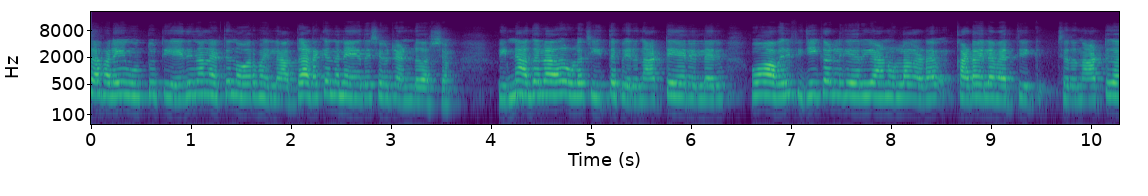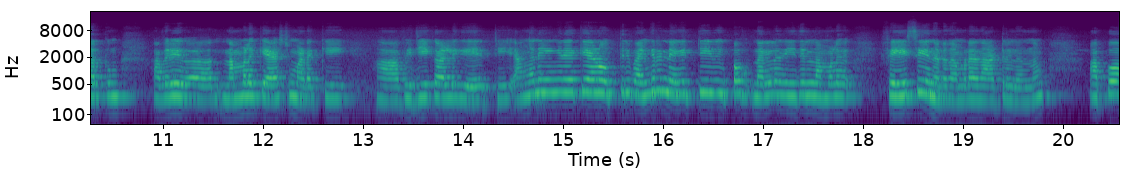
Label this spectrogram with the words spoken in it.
സഫലയും മുത്തൂറ്റി ഏതിനാണ് എടുത്തെന്ന് ഓർമ്മയില്ല. അത് അടക്കം തന്നെ ഏകദേശം ഒരു രണ്ട് വർഷം. പിന്നെ അതല്ലാതെ ഉള്ള ചീത്ത പേര് നാട്ടുകാരെല്ലാവരും ഓ അവർ ഫിജിക്കലിൽ കയറിയാണുള്ള കട കടമെല്ലാം വരുത്തി വെച്ചത് നാട്ടുകാർക്കും അവർ നമ്മൾ ക്യാഷ് മടക്കി ഫിജി കാളിൽ കയറ്റി അങ്ങനെ ഇങ്ങനെയൊക്കെയാണ് ഒത്തിരി ഭയങ്കര നെഗറ്റീവ് ഇപ്പോൾ നല്ല രീതിയിൽ നമ്മൾ ഫേസ് ചെയ്യുന്നുണ്ട് നമ്മുടെ നാട്ടിൽ നിന്നും. അപ്പോൾ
